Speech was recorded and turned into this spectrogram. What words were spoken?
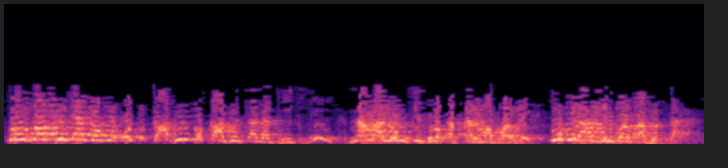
تم تو بھی کہہ دو گے اس کافر کو کافر کہنا ٹھیک نہیں، نہ معلوم کس وقت کلمہ پڑھ لے۔ تو بھی رات دن پر کافرتا ہے۔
